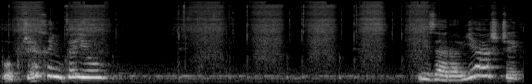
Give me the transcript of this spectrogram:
попчихенькаю. І зараз в ящик.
